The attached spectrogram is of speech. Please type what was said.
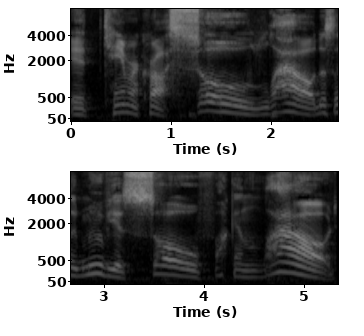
it came across so loud. This like, movie is so fucking loud.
